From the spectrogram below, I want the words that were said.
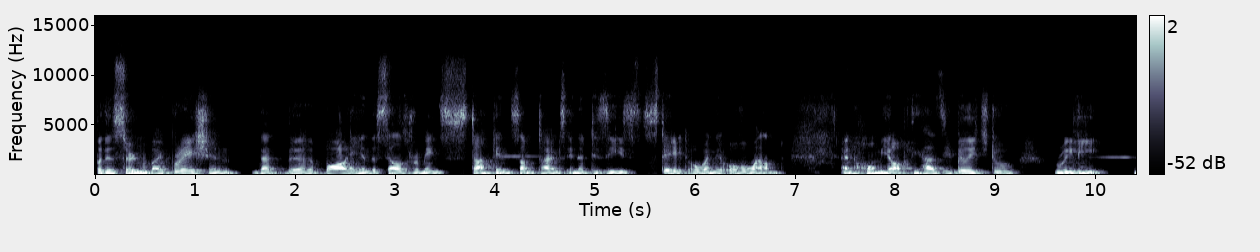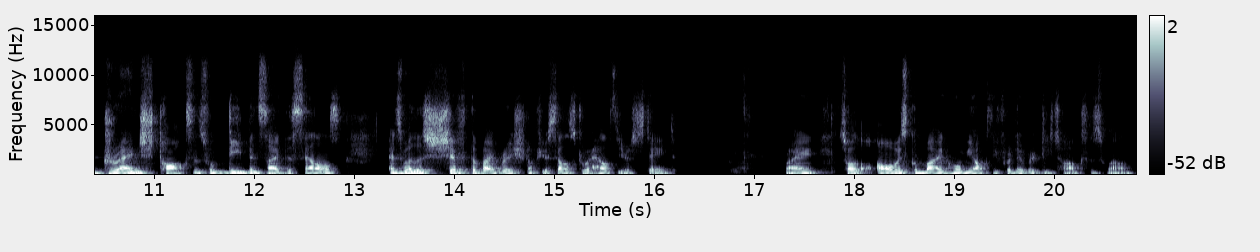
but there's certain vibration that the body and the cells remain stuck in sometimes in a diseased state or when they're overwhelmed. And homeopathy has the ability to really drench toxins from deep inside the cells, as well as shift the vibration of your cells to a healthier state. Right. So I'll always combine homeopathy for liver detox as well.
